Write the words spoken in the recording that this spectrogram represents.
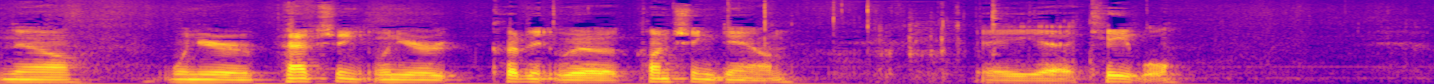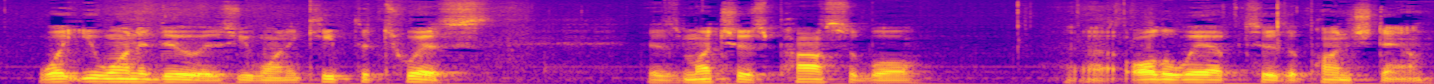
Now when you're patching, when you're cutting, uh, punching down a uh, cable, what you want to do is you want to keep the twist as much as possible uh, all the way up to the punch down.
